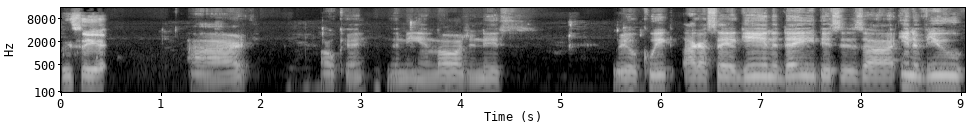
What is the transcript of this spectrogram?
We see it. All right. Okay. Let me enlarge in this real quick. Like I say again today, this is uh interview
